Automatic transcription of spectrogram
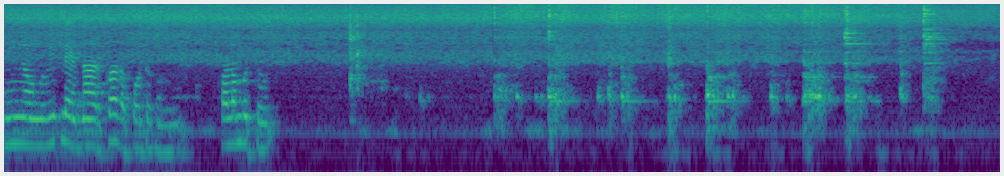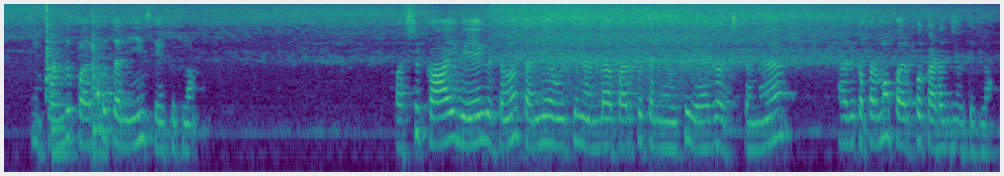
நீங்கள் உங்கள் வீட்டில் என்ன இருக்கோ அதை போட்டுக்கோங்க. குழம்புத்தூள் இப்போ வந்து பருப்பு தண்ணியும் சேர்த்துக்கலாம். ஃபஸ்ட்டு காய் வேகட்டும். தண்ணியை ஊற்றி நல்லா பருப்பு தண்ணியை ஊற்றி வேக வச்சுக்கோங்க. அதுக்கப்புறமா பருப்பை கடைஞ்சி ஊற்றிக்கலாம்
